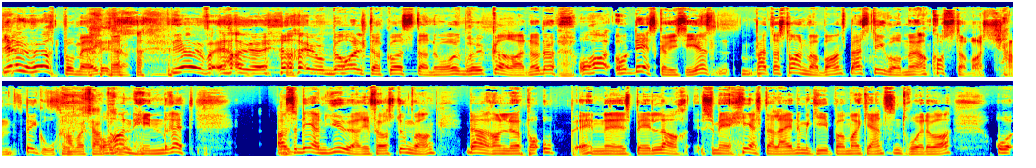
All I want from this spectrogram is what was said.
de har jo hørt på meg! De har jo, har jo, har jo beholdt Acosta nå og bruker han. Og det, og, og det skal vi si. Petter Strand var banens beste i går, men Acosta var kjempegod. Han var kjempegod. Og han hindret Altså Det han gjør i første omgang, der han løper opp en eh, spiller som er helt alene med keeper, Mike Jensen, tror jeg det var, og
